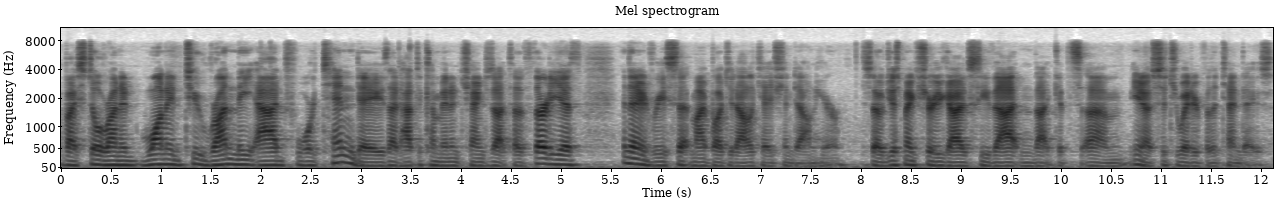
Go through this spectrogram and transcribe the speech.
If I still wanted to run the ad for 10 days, I'd have to come in and change that to the 30th, and then it'd reset my budget allocation down here. So just make sure you guys see that and that gets um, you know situated for the 10 days.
